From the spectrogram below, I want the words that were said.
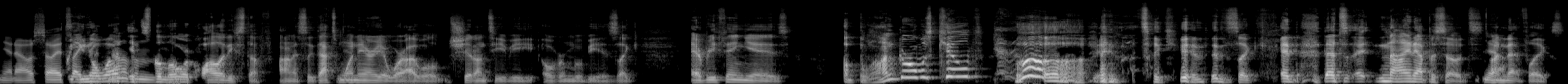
you know, so it's But like you know what? It's them- the lower quality stuff. Honestly, that's Yeah. one area where I will shit on TV over movie. Is like everything is a blonde girl was killed. And it's like and it's like and that's uh, nine episodes on Netflix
